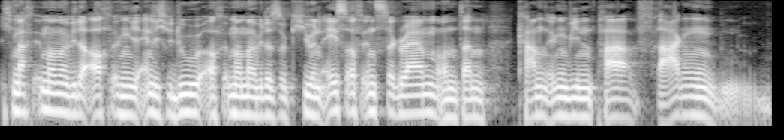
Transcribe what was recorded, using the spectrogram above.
ich mache immer mal wieder auch irgendwie ähnlich wie du auch immer mal wieder so Q&As auf Instagram und dann kamen irgendwie ein paar Fragen,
